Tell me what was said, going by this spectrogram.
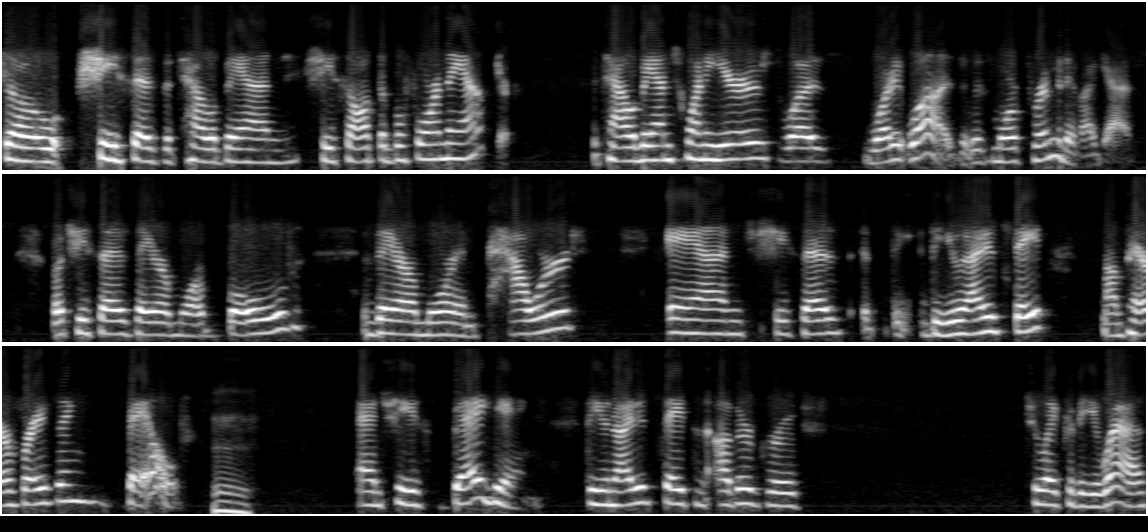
So she says the Taliban, she saw it the before and the after. The Taliban 20 years was what it was. It was more primitive, I guess. But she says they are more bold, they are more empowered. And she says the, the United States, I'm paraphrasing, failed. Hmm. And she's begging the United States and other groups, too late for the U.S.,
